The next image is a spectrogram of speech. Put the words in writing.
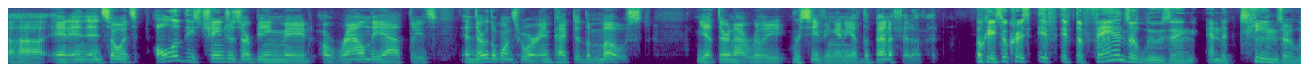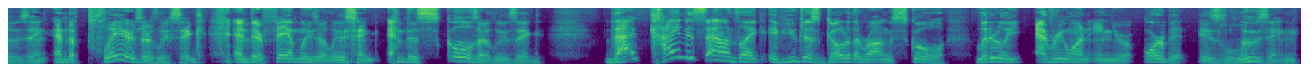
Uh, and, and, and so it's all of these changes are being made around the athletes, and they're the ones who are impacted the most, yet they're not really receiving any of the benefit of it. Okay, so Chris, if if the fans are losing and the teams are losing and the players are losing and their families are losing and the schools are losing, that kind of sounds like if you just go to the wrong school, literally everyone in your orbit is losing.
